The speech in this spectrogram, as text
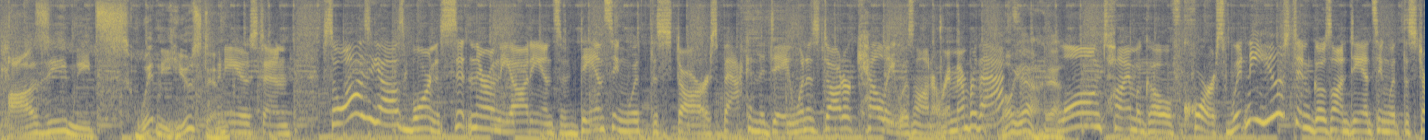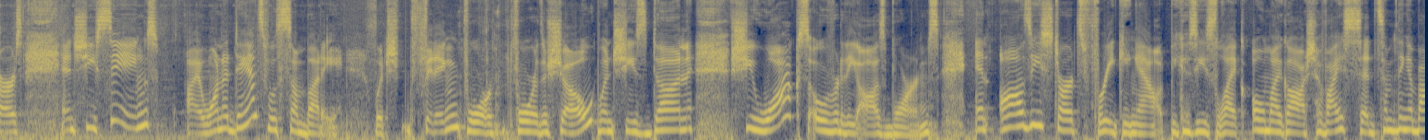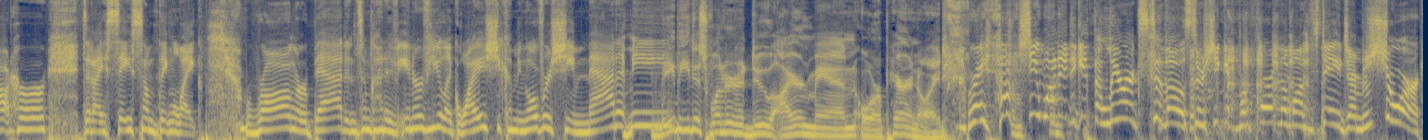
Ozzy meets Whitney Houston. Whitney Houston. So Ozzy Osbourne is sitting there in the audience of Dancing with the Stars back in the day when his daughter Kelly was on it. Remember that? Oh, yeah, yeah. Long time ago, of course. Whitney Houston goes on Dancing with the Stars and she sings I want to dance with somebody, which fitting for for the show. When she's done, she walks over to the Osbournes and Ozzy starts freaking out because he's like, "Oh my gosh, have I said something about her? Did I say something like wrong or bad in some kind of interview? Like why is she coming over? Is she mad at me?" Maybe he just wanted to do Iron Man or Paranoid. Right. she wanted to get the lyrics to those so she could perform them on stage, I'm sure.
